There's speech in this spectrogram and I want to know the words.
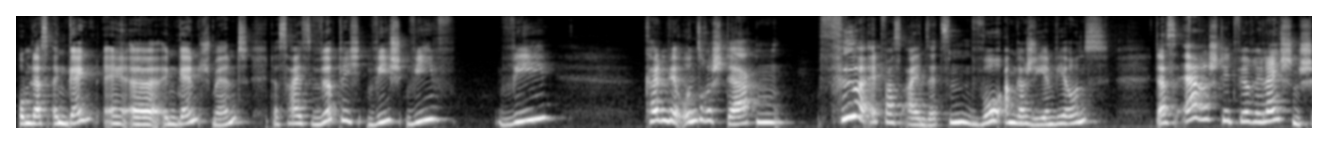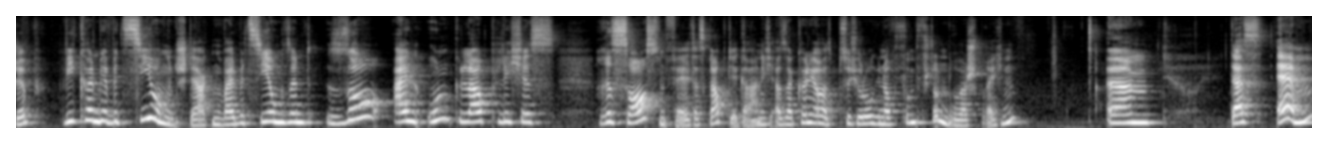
um das Engage äh, Engagement. Das heißt wirklich, wie, wie, wie können wir unsere Stärken für etwas einsetzen? Wo engagieren wir uns? Das R steht für Relationship. Wie können wir Beziehungen stärken? Weil Beziehungen sind so ein unglaubliches Ressourcenfeld, das glaubt ihr gar nicht. Also da könnt ihr auch als Psychologe noch fünf Stunden drüber sprechen. Ähm, das M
